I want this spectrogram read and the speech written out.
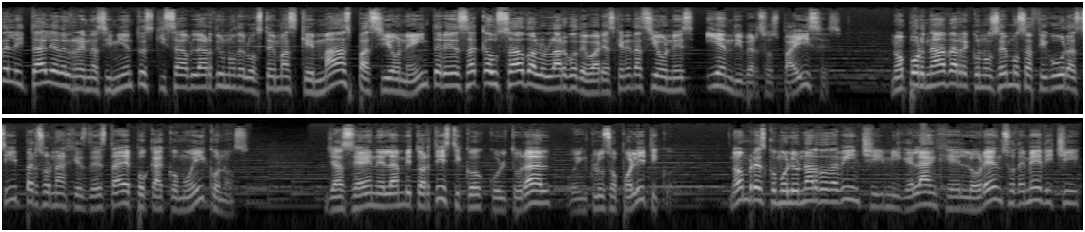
de la Italia del Renacimiento es quizá hablar de uno de los temas que más pasión e interés ha causado a lo largo de varias generaciones y en diversos países. No por nada reconocemos a figuras y personajes de esta época como íconos, ya sea en el ámbito artístico, cultural o incluso político. Nombres como Leonardo da Vinci, Miguel Ángel, Lorenzo de Medici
